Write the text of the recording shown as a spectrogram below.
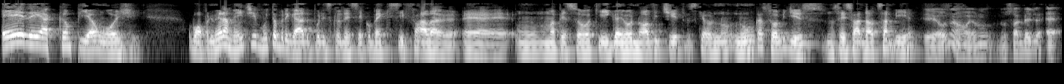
Erea campeão hoje. Bom, primeiramente, muito obrigado por esclarecer como é que se fala é, um, uma pessoa que ganhou nove títulos, que eu nunca soube disso. Não sei se o Adalto sabia. Eu não, eu não, não sabia. De, é,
